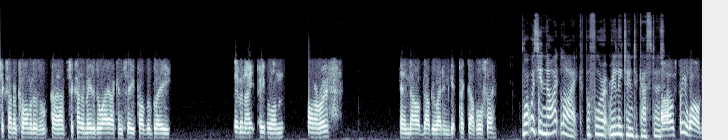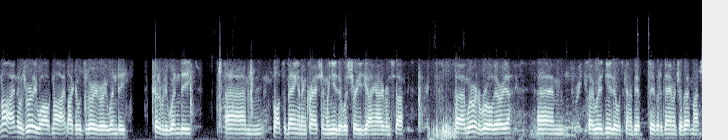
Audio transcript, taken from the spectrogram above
six hundred kilometres, uh, six hundred metres away, I can see probably seven, eight people on on a roof, and they'll they'll be waiting to get picked up also. What was your night like before it really turned to custard? Uh, it was a pretty wild night. It was a really wild night. Like it was very, very windy, incredibly windy. Um, lots of banging and crashing. We knew there was trees going over and stuff. Um, we were in a rural area, um, so we knew there was going to be a fair bit of damage of that much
